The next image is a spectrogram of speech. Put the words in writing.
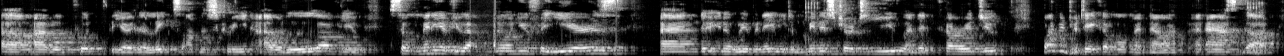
Uh, I will put the, the links on the screen. I would love you. So many of you have known you for years and you know we've been able to minister to you and encourage you. Why don't you take a moment now and ask god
